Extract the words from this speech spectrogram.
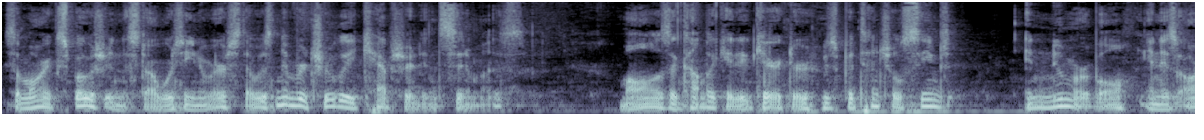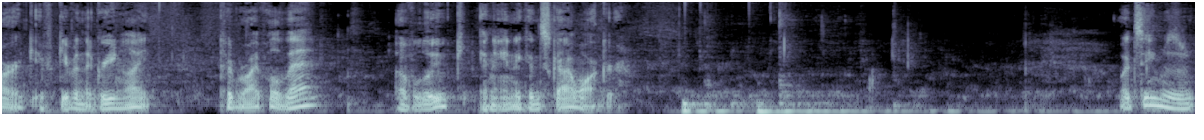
some more exposure in the Star Wars universe that was never truly captured in cinemas. Maul is a complicated character whose potential seems innumerable, in his arc, if given the green light, could rival that of Luke and Anakin Skywalker. What seems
